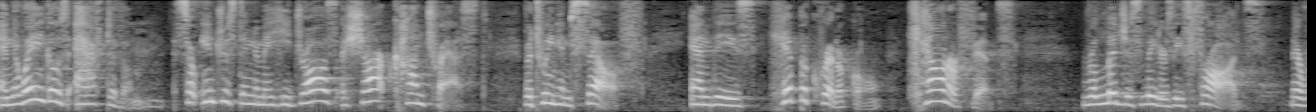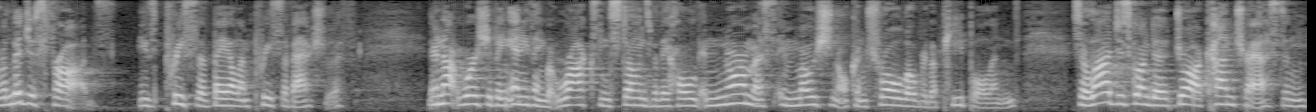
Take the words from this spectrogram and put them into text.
And the way he goes after them, so interesting to me. He draws a sharp contrast between himself and these hypocritical, counterfeit religious leaders, these frauds. They're religious frauds, these priests of Baal and priests of Ashereth. They're not worshiping anything but rocks and stones, but they hold enormous emotional control over the people. And so Elijah's going to draw a contrast and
